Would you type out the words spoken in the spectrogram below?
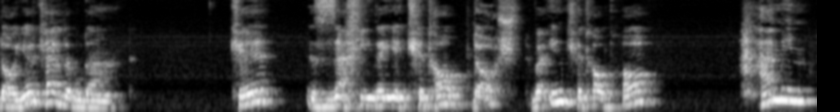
دایر کرده بودند که ذخیره کتاب داشت و این کتاب ها همین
